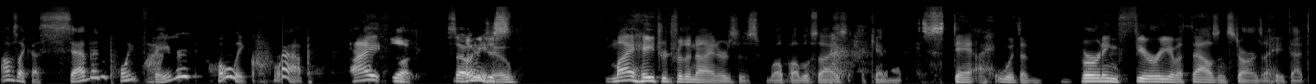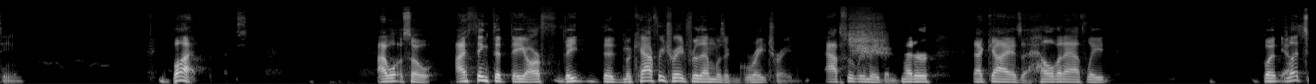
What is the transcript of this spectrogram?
I was like a seven point Wow. favorite. Holy crap! I look. So Let me anywho, just- My hatred for the Niners is well publicized. I cannot stand I- with a burning fury of a thousand stars. I hate that team. But I will. So I think that they are. They the McCaffrey trade for them was a great trade. Absolutely made them better. That guy is a hell of an athlete. But Yes. let's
